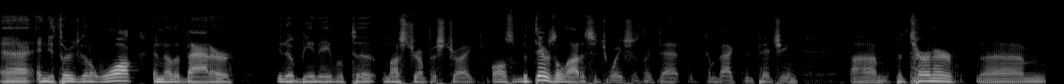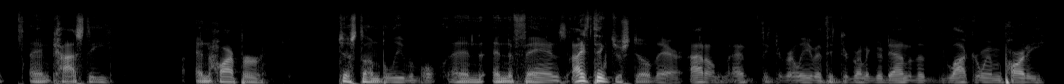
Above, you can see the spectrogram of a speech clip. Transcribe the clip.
uh, and you thought he was going to walk another batter. You know, being able to muster up a strike also, but there's a lot of situations like that that come back to the pitching. Um, but Turner um, and Costi and Harper just unbelievable. And and the fans, I think they're still there. I don't. I think they're going to leave. I think they're going to go down to the locker room party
